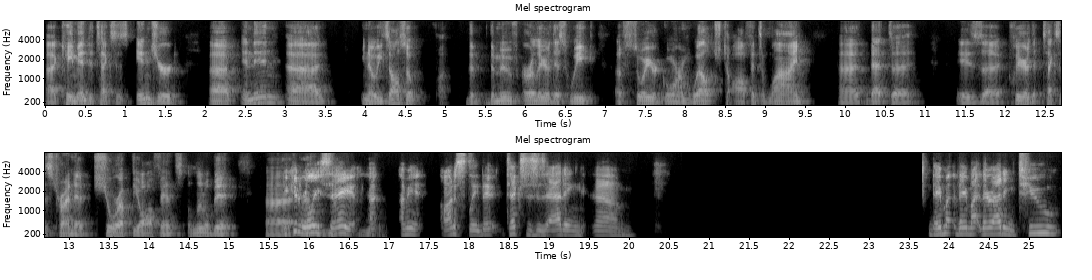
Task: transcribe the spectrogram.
uh, came into Texas injured, uh, and then uh, you know he's also the the move earlier this week of Sawyer Goram Welch to offensive line. Uh, that uh, is clear that Texas is trying to shore up the offense a little bit. you could really say, I, I, mean, honestly, Texas is adding. Um, they might they might they're adding two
